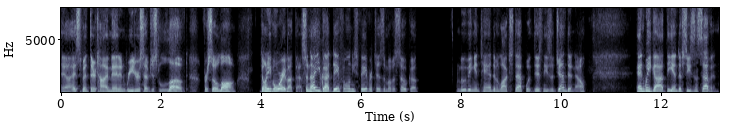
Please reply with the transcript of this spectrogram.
uh, have spent their time in and readers have just loved for so long. Don't even worry about that. So now you got Dave Filoni's favoritism of Ahsoka moving in tandem, lockstep with Disney's agenda now. And we got the end of season seven.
